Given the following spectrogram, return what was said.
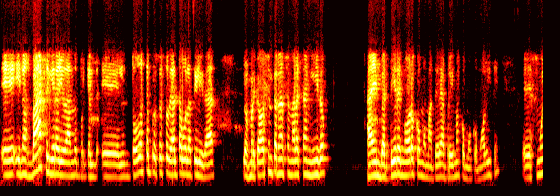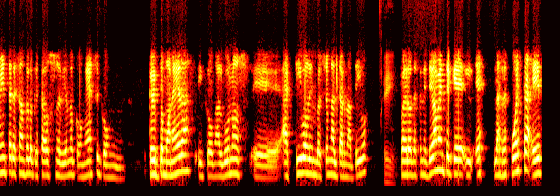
eh, y nos va a seguir ayudando porque el, todo este proceso de alta volatilidad, los mercados internacionales se han ido a invertir en oro como materia prima, como commodity. Es muy interesante lo que está sucediendo con eso y con criptomonedas y con algunos eh, activos de inversión alternativos. Pero definitivamente que es, la respuesta es,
